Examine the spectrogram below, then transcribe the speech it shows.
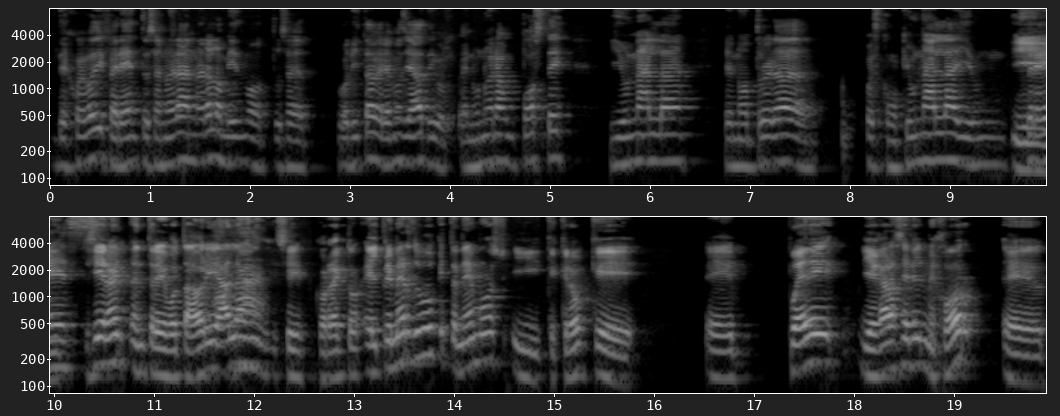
de juego diferente, o sea, no era, no era lo mismo. O sea, ahorita veremos ya, digo, en uno era un poste y un ala, en otro era pues como que un ala y un Y tres. sí, era entre botador y Ajá. ala. Sí, correcto. El primer dúo que tenemos y que creo que eh, puede llegar a ser el mejor, eh,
